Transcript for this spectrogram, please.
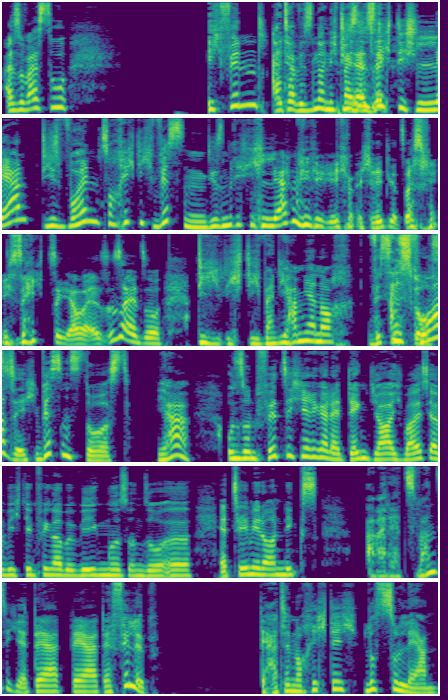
Also weißt du, ich finde, Alter, wir sind doch nicht die bei der sind richtig lern, die wollen es noch richtig wissen. Die sind richtig lernwierig. Ich rede jetzt als wäre ich 60, aber es ist halt so. Die, die, die, die haben ja noch alles vor sich, Wissensdurst. Ja, und so ein 40-Jähriger, der denkt, ja, ich weiß ja, wie ich den Finger bewegen muss und so, äh, erzähl mir doch nix. Aber der 20er, der, der, der Philipp, der hatte noch richtig Lust zu lernen.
